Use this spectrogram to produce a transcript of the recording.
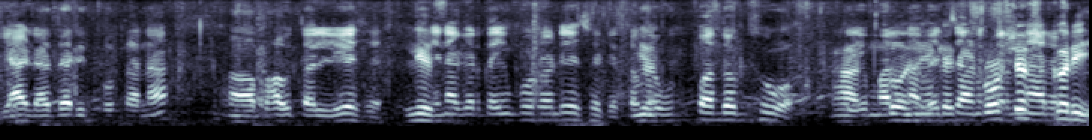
યાર્ડ આધારિત પોતાના ભાવતાલ લે છે. એના કરતાં ઇમ્પોર્ટન્ટ એ છે કે તમે ઉત્પાદક છો. એ માલના વેચાણ કરનાર કરી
